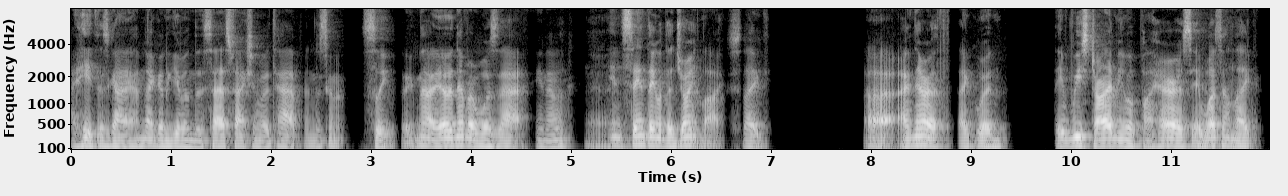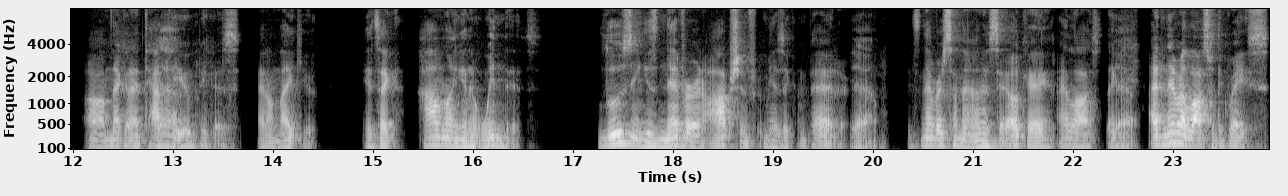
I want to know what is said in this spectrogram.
I hate this guy. I'm not gonna give him the satisfaction of a tap. I'm just gonna sleep. Like no, it never was that. You know. Yeah. And same thing with the joint locks. Like, uh, I never like when they restarted me with Paul Harris. It wasn't like, oh, I'm not gonna tap Yeah. you because I don't like you. It's like, how am I gonna win this? Losing is never an option for me as a competitor. Yeah. It's never something I'm gonna say, okay, I lost. Like Yeah. I've never lost with grace.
